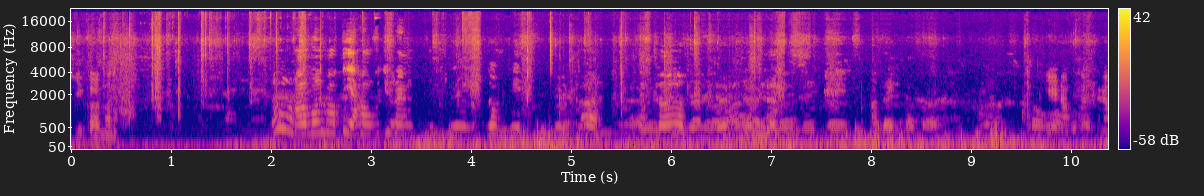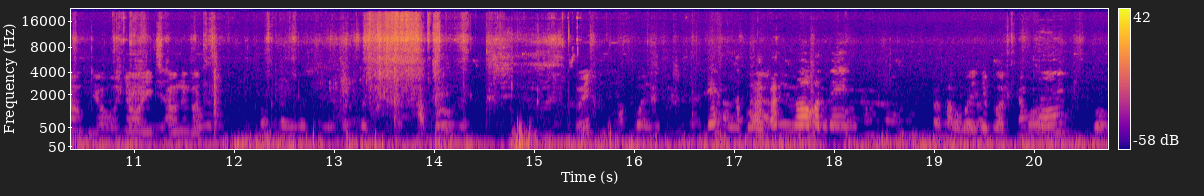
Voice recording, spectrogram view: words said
คิดก่อนมันเอาไปตียเฮาอยู่ทางลงผิดเออคือโอเคเนาะพี่น้องเดี๋ยวย่อ อีกเช้าหนึงก่อนเฮ้ยรอคนตีเอาไว้เดี๋ยวก่อนน้องคง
